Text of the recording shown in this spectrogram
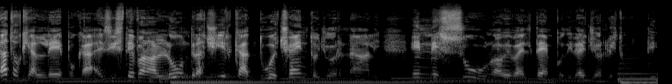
Dato che all'epoca esistevano a Londra circa 200 giornali e nessuno aveva il tempo di leggerli tutti,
